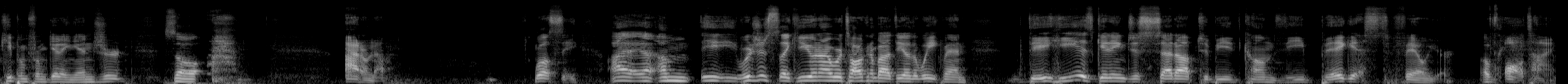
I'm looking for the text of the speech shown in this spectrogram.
keep him from getting injured. So I don't know. We'll see. I um he, we're just like you and I were talking about it the other week, man. The, he is getting just set up to become the biggest failure of all time.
